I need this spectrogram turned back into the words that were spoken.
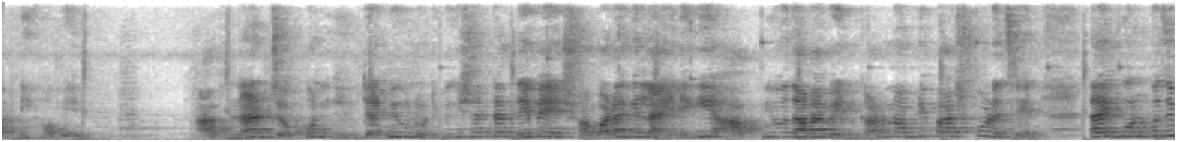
আপনি হবেন। আপনার যখন ইন্টারভিউ নোটিফিকেশানটা দেবে, সবার আগে লাইনে গিয়ে আপনিও দাঁড়াবেন, কারণ আপনি পাশ করেছেন। তাই বলব যে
